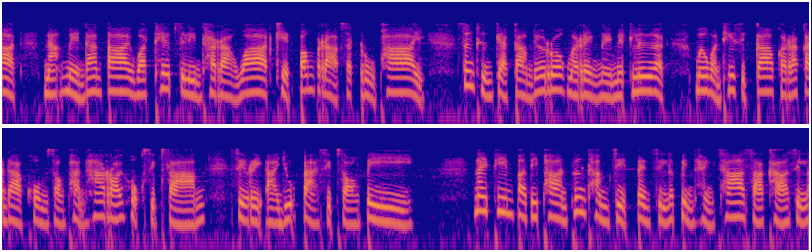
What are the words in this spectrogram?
าติ ณ เมนด้านใต้วัดเทพศิรินทราวาสเขตป้อมปราบศัตรูพ่าย ซึ่งถึงแก่กรรมด้วยโรคมะเร็งในเม็ดเลือด เมื่อวันที่ 19 กรกฎาคม 2563 สิริอายุ 82 ปีนายพิมพ์ปฏิพานพึ่งทำจิตเป็นศิลปินแห่งชาติสาขาศิล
